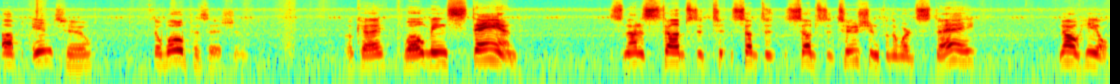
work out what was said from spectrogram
up into the whoa position. Okay? Whoa means stand. It's not a substitu substi substitution for the word stay. No, heel.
